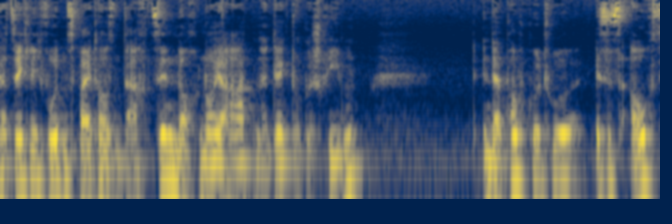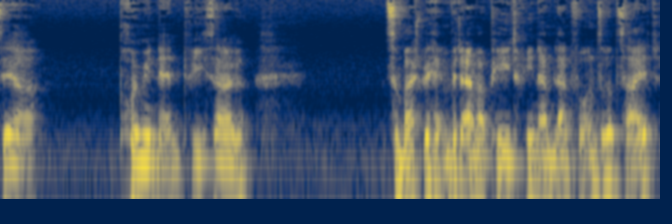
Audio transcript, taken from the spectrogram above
Tatsächlich wurden 2018 noch neue Arten entdeckt und beschrieben. In der Popkultur ist es auch sehr prominent, wie ich sage. Zum Beispiel hätten wir da einmal Petri in einem Land vor unserer Zeit.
